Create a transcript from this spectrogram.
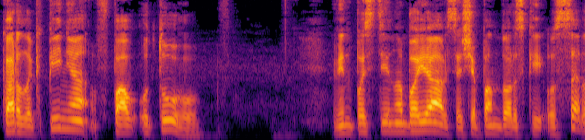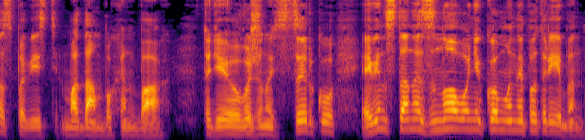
Карлик Піня впав у тугу. Він постійно боявся, що Пандорський усе розповість мадам Бухенбах. Тоді його виженуть з цирку, і він стане знову нікому не потрібен.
